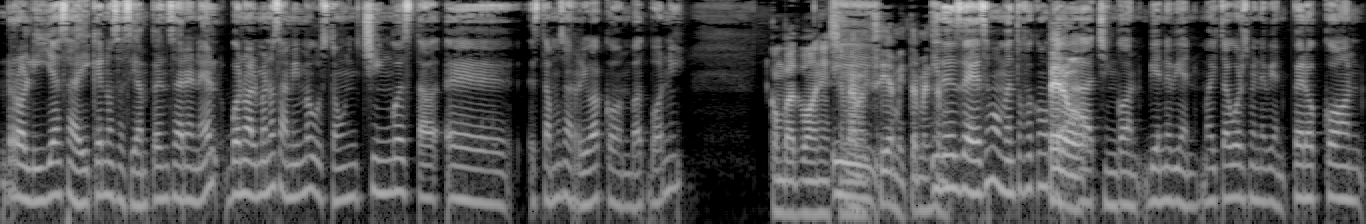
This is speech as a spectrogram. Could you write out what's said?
rolillas ahí que nos hacían pensar en él. Bueno, al menos a mí me gustó un chingo esta, eh, Estamos arriba con Bad Bunny. Con Bad Bunny. sí, Y- A man. mí- sí, a mí también. Y se desde ese momento fue como Pero- que, ah, chingón, viene bien. Mike Towers viene bien. Pero con,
